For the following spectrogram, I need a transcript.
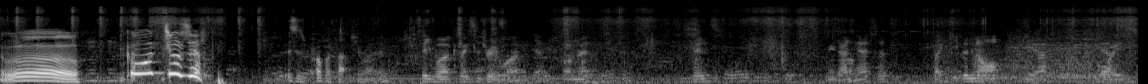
Whoa. Go on, Joseph. This is proper thatching right Teamwork makes the dream work. One minute. Pins. Me down here, so. Like keep the knot here, always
